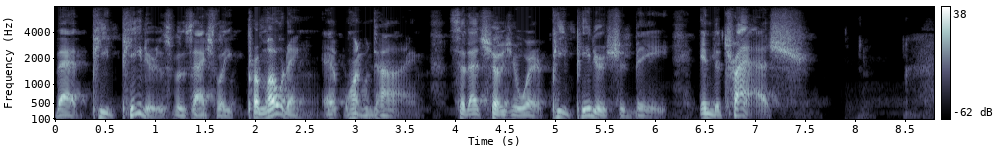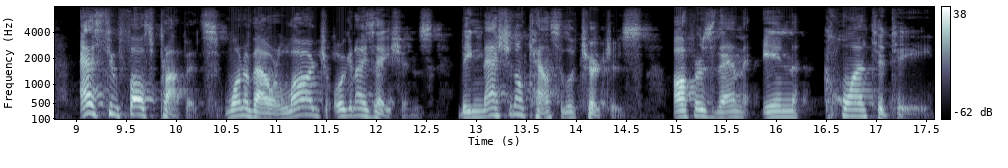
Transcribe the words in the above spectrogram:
that Pete Peters was actually promoting at one time. So that shows you where Pete Peters should be in the trash. As to false prophets, one of our large organizations, the National Council of Churches, offers them in quantity.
